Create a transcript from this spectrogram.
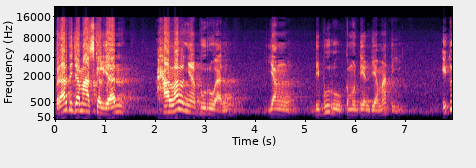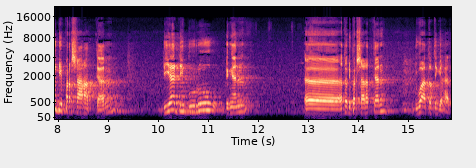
Berarti jamaah sekalian halalnya buruan yang diburu kemudian dia mati itu dipersyaratkan dia diburu dengan uh, atau dipersyaratkan dua atau tiga hal.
